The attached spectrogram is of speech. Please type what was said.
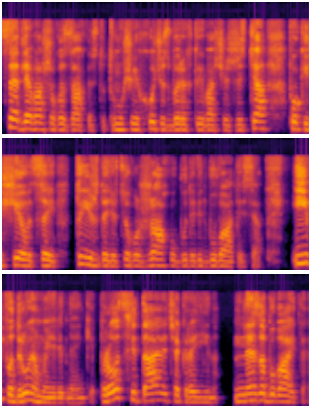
Це для вашого захисту, тому що я хочу зберегти ваше життя, поки ще оцей тиждень цього жаху буде відбуватися. І, по-друге, мої рідненькі, процвітаюча країна. Не забувайте,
